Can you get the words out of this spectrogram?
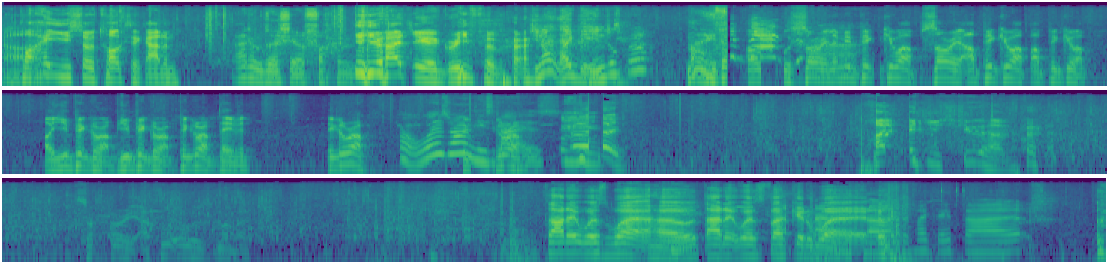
god. Why are you so toxic, Adam? Adam's actually a fucking. You're actually a griefer, bro. Do you not like the angels, bro? No, he don't. Oh, oh, sorry, let me pick you up. Sorry, I'll pick you up. I'll pick you up. Oh, you pick her up. You pick her up. Pick her up, David. Pick her up. Bro, what is wrong with these guys? Why did you shoot him? Sorry, I thought it was my bad. Thought it was wet, ho. Thought it was fucking I wet. don't what the fuck they thought.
